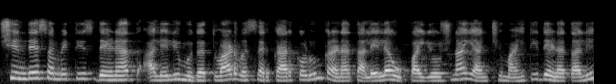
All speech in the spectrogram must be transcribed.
शिंदे समितीस देण्यात आलेली मुदतवाढ व सरकारकडून करण्यात आलेल्या उपाययोजना यांची माहिती देण्यात आली.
